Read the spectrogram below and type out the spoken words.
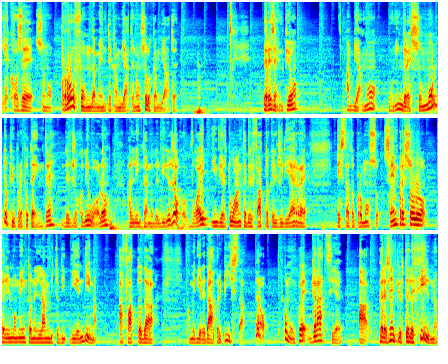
le cose sono profondamente cambiate, non solo cambiate. Per esempio, abbiamo un ingresso molto più prepotente del gioco di ruolo all'interno del videogioco, vuoi in virtù anche del fatto che il GDR è stato promosso sempre solo per il momento nell'ambito di DD, ma ha fatto da, come dire, da apripista, però comunque grazie a, per esempio, telefilm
